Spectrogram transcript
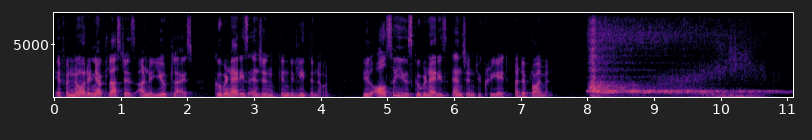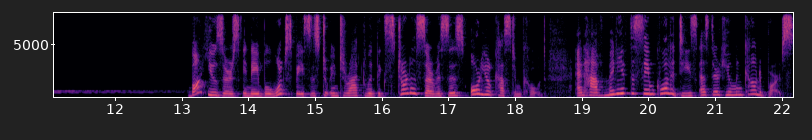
if a node in your cluster is underutilized, Kubernetes Engine can delete the node. You'll also use Kubernetes Engine to create a deployment. Bot users enable workspaces to interact with external services or your custom code and have many of the same qualities as their human counterparts.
